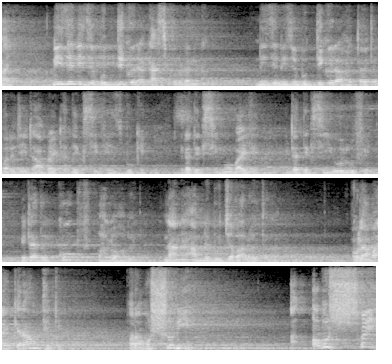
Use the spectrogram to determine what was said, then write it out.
ভাই নিজে নিজে বুদ্ধি করে কাজ করবেন না। নিজে নিজে বুদ্ধি করে হয়তো হতে পারে যে এটা আমরা এটা দেখছি ফেসবুকে এটা দেখছি মোবাইলে এটা দেখছি ইউরোপে এটা দেখ খুব ভালো হবে। না না আপনি বুঝতে ভালো হতো না। ওলামাই কেরাম থেকে পরামর্শ নিয়ে অবশ্যই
